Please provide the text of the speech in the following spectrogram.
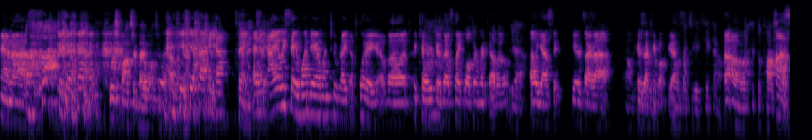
and uh, We're sponsored by Walter Mercado. yeah, yeah. And I always say one day I want to write a play about a character that's like Walter Mercado. yeah. Oh yes, here's our uh, Oh, here's our people. Yeah. I was about to get kicked out. Uh Oh, hit the pause. Pause.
